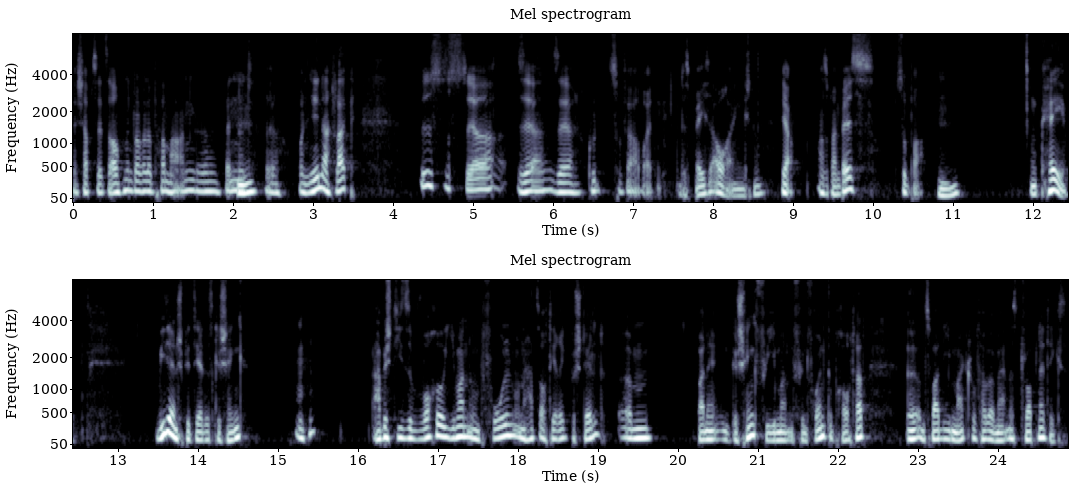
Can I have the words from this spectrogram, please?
ich habe es jetzt auch mittlerweile ein paar Mal angewendet. Mhm. Äh, Und je nach Lack ist es sehr, sehr, sehr gut zu verarbeiten. Das Base auch eigentlich, ne? Ja, also beim Base super. Mhm. Okay. Wieder ein spezielles Geschenk. Mhm. Habe ich diese Woche jemandem empfohlen und hat es auch direkt bestellt, ähm, weil er ein Geschenk für jemanden, für einen Freund gebraucht hat. Äh, und zwar die Microfiber Madness Dropnetics.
